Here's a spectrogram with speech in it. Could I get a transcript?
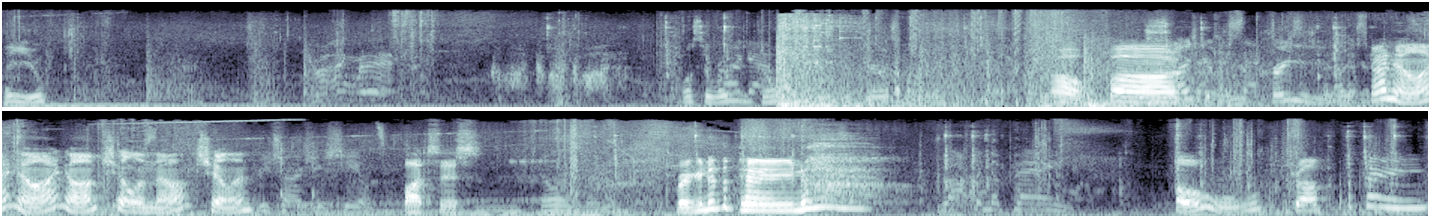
Hey, you. Okay. Come on, come on, come on. What's it? Where are you going? Who cares about that? Oh fuck. Psycho, you're crazy. Like, I know, I know, I know. I'm chilling though. I'm chilling. Watch this. you're killing. Bringing in the pain. The pain. Oh, drop the pain.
